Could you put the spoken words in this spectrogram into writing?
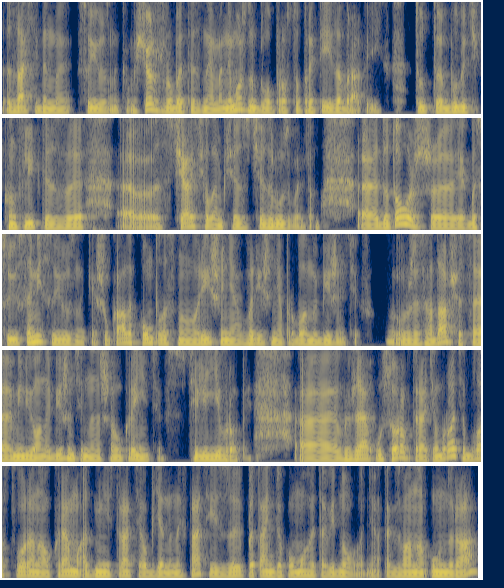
західними союзниками. Що ж робити з ними? Не можна було просто прийти і забрати їх. Тут будуть конфлікти з е, з Черчиллем чи чи з Рузвельтом. Е, до того ж, е, якби союз, самі союзники шукали комплексного рішення вирішення проблеми біженців. Вже згадав, що це мільйони біженців, не лише українців в цілій Європі. Вже у 43-му році була створена окрема адміністрація Об'єднаних Націй з питань допомоги та відновлення, так звана УНРА.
